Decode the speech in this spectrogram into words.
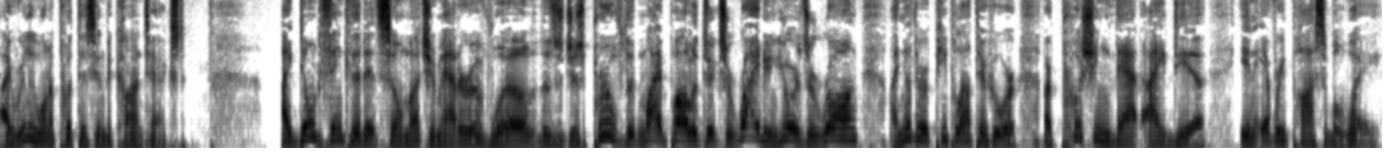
I really want to put this into context. I don't think that it's so much a matter of, well, this is just proof that my politics are right and yours are wrong. I know there are people out there who are, are pushing that idea in every possible way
